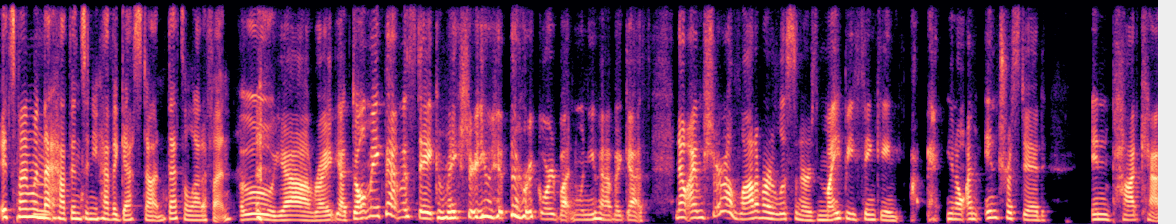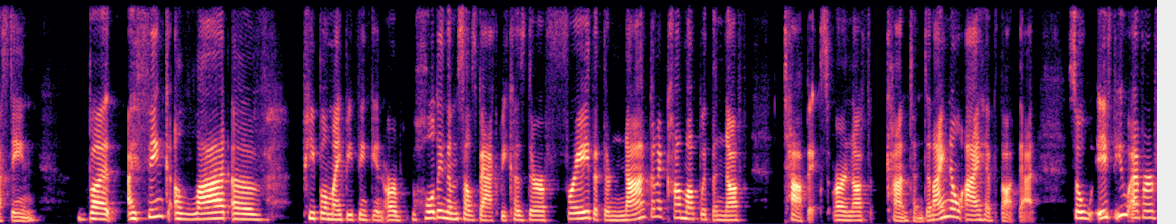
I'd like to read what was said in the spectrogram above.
it's fun when that happens and you have a guest on. That's a lot of fun. oh, yeah, right. Yeah, don't make that mistake and make sure you hit the record button when you have a guest. Now, I'm sure a lot of our listeners might be thinking, you know, I'm interested in podcasting, but I think a lot of people might be thinking or holding themselves back because they're afraid that they're not going to come up with enough topics or enough content. And I know I have thought that. So if you ever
